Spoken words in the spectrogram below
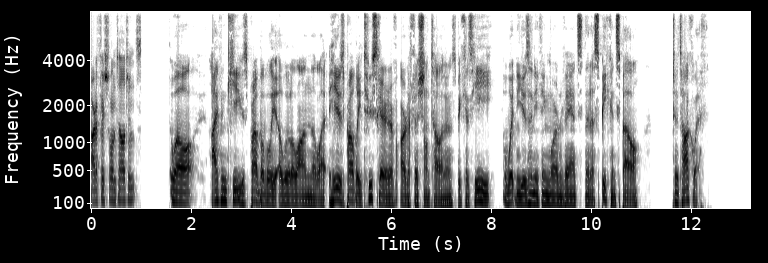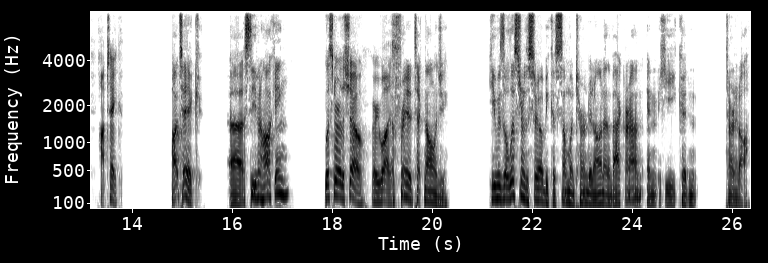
artificial intelligence? Well, I think he's probably a little on the le- he was probably too scared of artificial intelligence because he wouldn't use anything more advanced than a speak and spell to talk with. Hot take. Hot take. Uh, Stephen Hawking, listener of the show, or he was afraid of technology. He was a listener of the show because someone turned it on in the background and he couldn't turn it off.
